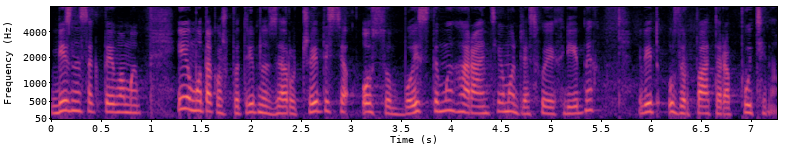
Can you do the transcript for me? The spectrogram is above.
бізнес-активами. І йому також потрібно заручитися особистими гарантіями для своїх рідних від узурпатора Путіна.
